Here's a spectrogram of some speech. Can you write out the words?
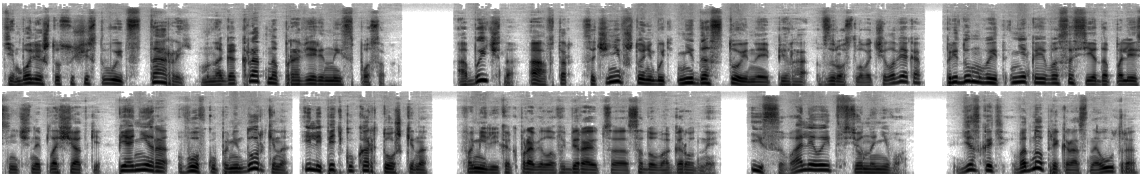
Тем более, что существует старый, многократно проверенный способ. Обычно автор, сочинив что-нибудь недостойное пера взрослого человека, придумывает некоего соседа по лестничной площадке, пионера Вовку Помидоркина или Петьку Картошкина, фамилии, как правило, выбираются садово-огородные, и сваливает все на него. Дескать, в одно прекрасное утро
